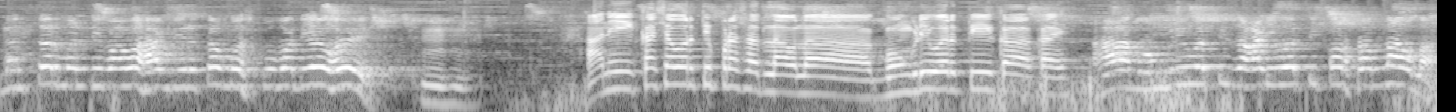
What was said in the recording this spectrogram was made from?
नंतर म्हणली बाबा हा वीरचा मस्कुबा देव होय हम्म. आणि कशावरती प्रसाद लावला? घोंगडीवरती का काय? हा घोंगडीवरती जाडीवरती प्रसाद लावला.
